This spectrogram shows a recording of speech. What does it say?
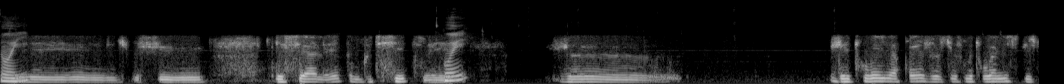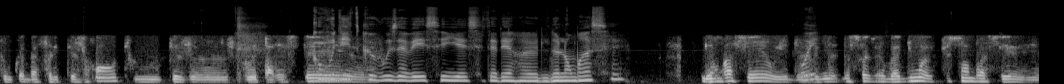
Oui. Et je me suis laissé aller, comme vous dites. Oui. Je. J'ai trouvé, après, je, je, me trouvais un excuse, comme quoi il bah, fallait que je rentre ou que je ne pouvais pas rester. Quand vous dites que vous avez essayé, c'est-à-dire euh, de l'embrasser? L'embrasser, oui. bah, du moins, que s'embrasser.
